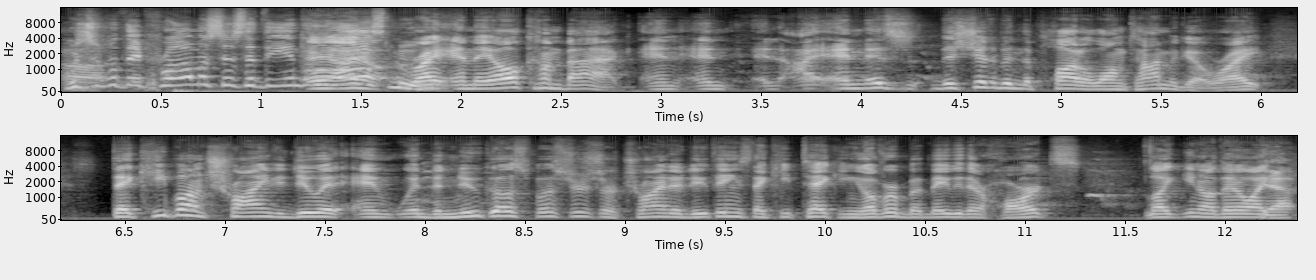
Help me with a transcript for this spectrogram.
which is Uh, what they promised us at the end of the last movie, right? And they all come back, and and and I and this this should have been the plot a long time ago, right? They keep on trying to do it, and when the new Ghostbusters are trying to do things, they keep taking over, but maybe their hearts, like you know, they're like Yeah.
